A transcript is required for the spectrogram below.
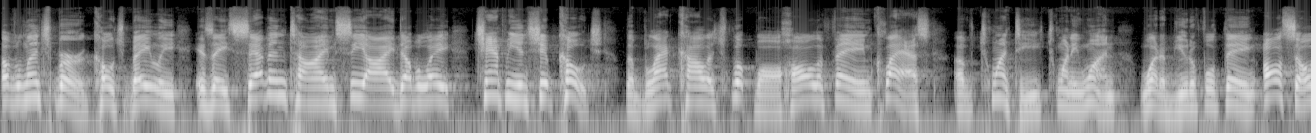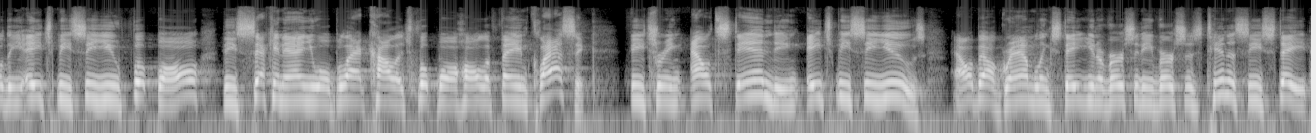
of Lynchburg. Coach Bailey is a seven-time CIAA championship coach, the Black College Football Hall of Fame class of 2021. What a beautiful thing. Also, the HBCU football, the second annual Black College Football Hall of Fame Classic featuring outstanding HBCUs. How about Grambling State University versus Tennessee State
